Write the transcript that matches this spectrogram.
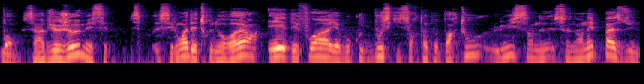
bon, c'est un vieux jeu, mais c'est loin d'être une horreur. Et des fois, il y a beaucoup de boosts qui sortent un peu partout. Lui, ce n'en est pas une.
